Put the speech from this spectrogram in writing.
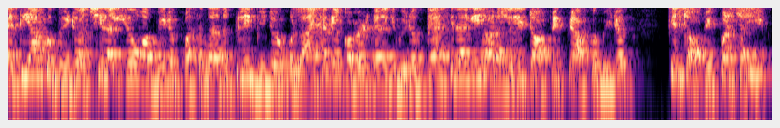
यदि आपको वीडियो अच्छी लगी हो और वीडियो पसंद आए तो प्लीज़ वीडियो को लाइक करके कमेंट करें कि वीडियो कैसी लगी और अगली टॉपिक पे आपको वीडियो किस टॉपिक पर चाहिए?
